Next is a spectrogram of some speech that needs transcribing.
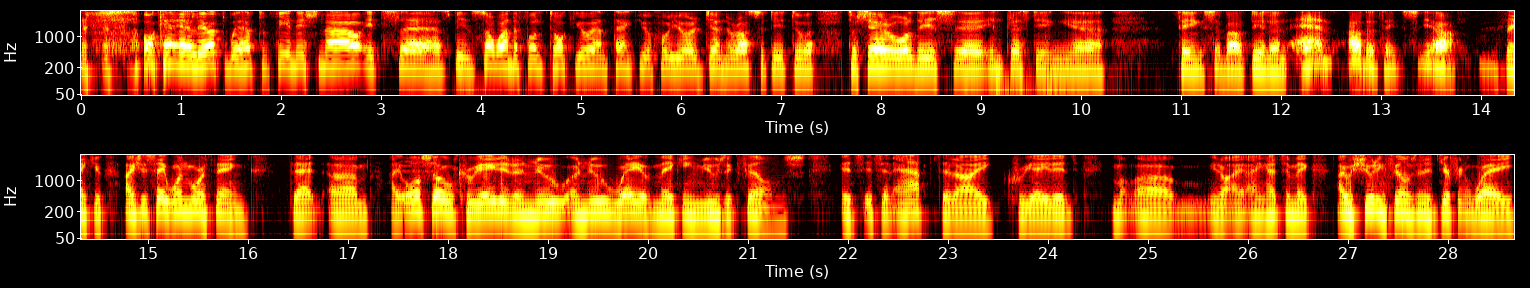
okay, Elliott, we have to finish now. It's uh, has been so wonderful to talk to you, and thank you for your generosity to to share all these uh, interesting uh, things about Dylan and other things. Yeah. Thank you. I should say one more thing that um, I also created a new a new way of making music films. It's it's an app that I created. Uh, you know, I, I had to make. I was shooting films in a different way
